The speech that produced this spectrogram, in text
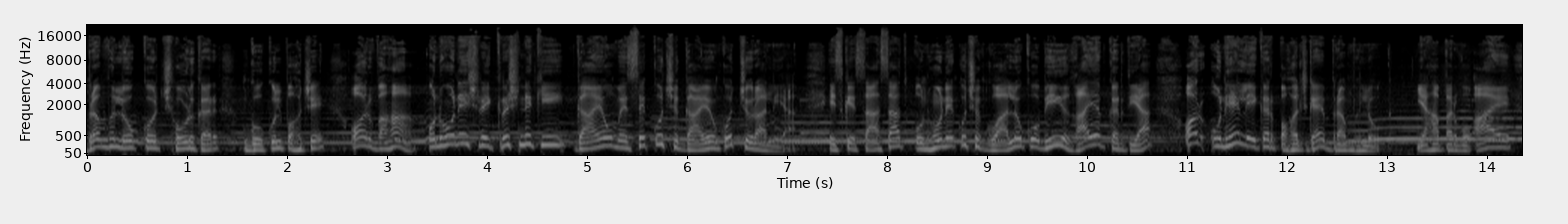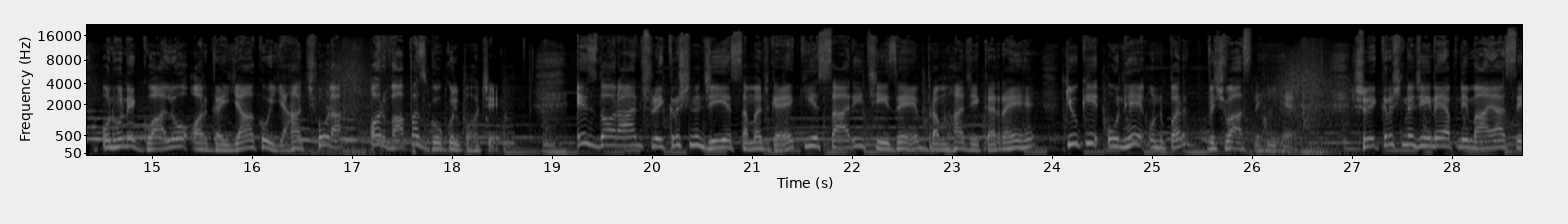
ब्रह्मलोक को छोड़कर गोकुल पहुँचे और वहाँ उन्होंने श्री कृष्ण की गायों में से कुछ गायों को चुरा लिया। इसके साथ साथ उन्होंने कुछ ग्वालों को भी गायब कर दिया और उन्हें लेकर पहुँच गए ब्रह्मलोक। यहाँ पर वो आए, उन्होंने ग्वालों और गैया को यहाँ छोड़ा और वापस गोकुल पहुँचे। इस दौरान श्री कृष्ण जी ये समझ गए कि ये सारी चीज़ें ब्रह्मा जी कर रहे हैं क्योंकि उन्हें उन पर विश्वास नहीं है। श्री कृष्ण जी ने अपनी माया से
